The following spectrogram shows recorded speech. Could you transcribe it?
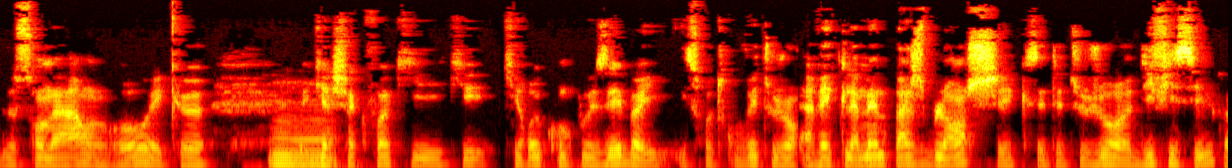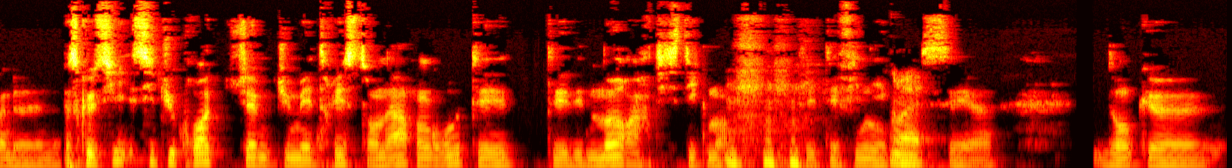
de, son art en gros et que mhm. qu'à chaque fois qu'il qu'il recomposait bah, il, se retrouvait toujours avec la même page blanche et que c'était toujours euh, difficile quoi de... parce que si si tu crois que tu, tu maîtrises ton art en gros t'es t'es mort artistiquement t'es fini quoi. c'est euh, donc euh,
